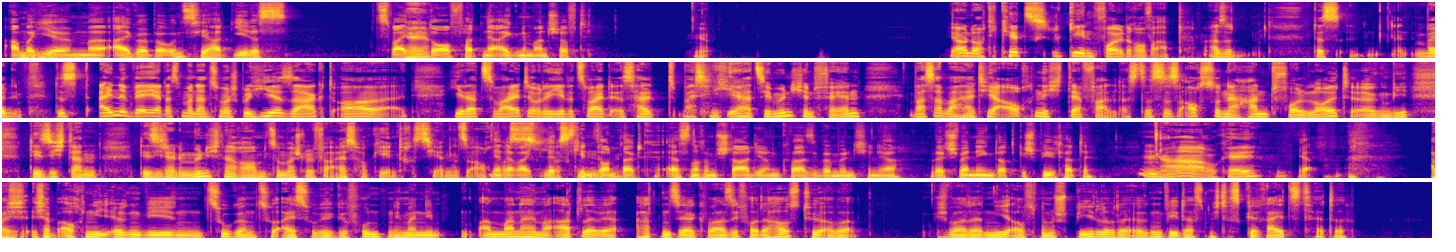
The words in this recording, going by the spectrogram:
Aber mhm. hier im Allgäu bei uns hier hat jedes zweite ja, ja. Dorf hat eine eigene Mannschaft. Ja, und auch die Kids gehen voll drauf ab. Also das, weil das eine wäre ja, dass man dann zum Beispiel hier sagt, oh, jeder zweite oder jede zweite ist halt, weiß ich nicht, EHC München-Fan, was aber halt hier auch nicht der Fall ist. Das ist auch so eine Handvoll Leute irgendwie, die sich dann, die sich dann im Münchner Raum zum Beispiel für Eishockey interessieren. Also auch ja, was, da war ich letzten Sonntag mit. erst noch im Stadion quasi bei München, ja, weil Schwenning dort gespielt hatte. Ah, okay. Ja. Ich, ich habe auch nie irgendwie einen Zugang zu Eishockey gefunden. Ich meine, die Mannheimer Adler hatten sie ja quasi vor der Haustür, aber ich war da nie auf einem Spiel oder irgendwie, dass mich das gereizt hätte.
